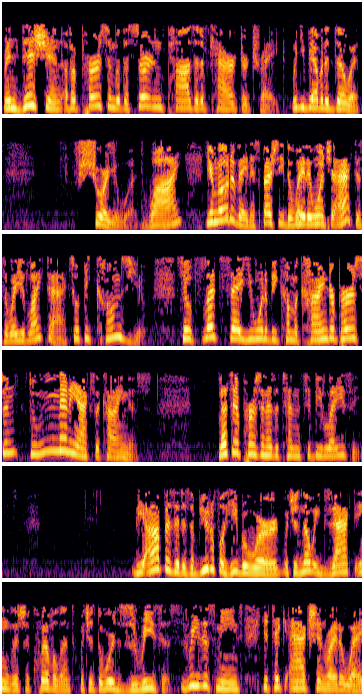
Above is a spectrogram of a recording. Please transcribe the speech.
rendition of a person with a certain positive character trait. Would you be able to do it? Sure, you would. Why? You're motivated, especially the way they want you to act is the way you'd like to act. So it becomes you. So if, let's say, you want to become a kinder person, do many acts of kindness. Let's say a person has a tendency to be lazy the opposite is a beautiful Hebrew word, which is no exact English equivalent, which is the word zrizis. Zrizis means you take action right away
